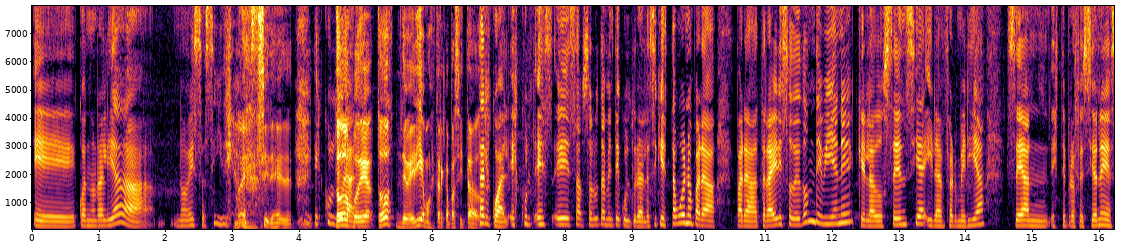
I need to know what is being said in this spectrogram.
eh, cuando en realidad no es así. Digamos. No es así, es cultural. Todos, todos, deberíamos estar capacitados. Tal cual, es, es, es, absolutamente cultural. Así que está bueno para, para traer eso de dónde viene que la docencia y la enfermería sean este, profesiones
